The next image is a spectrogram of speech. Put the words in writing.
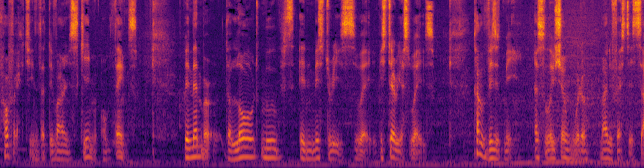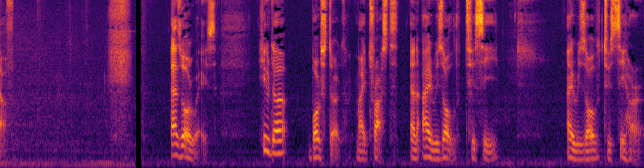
perfect in the divine scheme of things. Remember, the Lord moves in mysterious way, mysterious ways. Come visit me. A solution will manifest itself. As always, Hilda bolstered my trust, and I resolved to see I resolved to see her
